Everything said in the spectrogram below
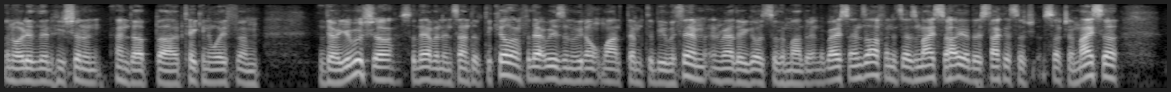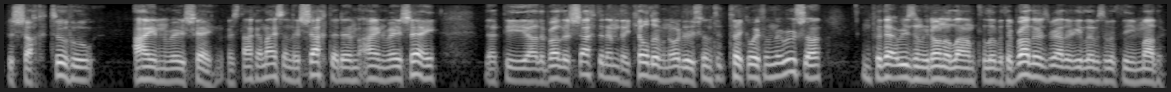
in order that he shouldn't end up uh, taking away from their Yerusha, so they have an incentive to kill him. For that reason, we don't want them to be with him, and rather he goes to the mother. And the verse ends off, and it says, Maisa there's such, such a Maisa, v'shachtuhu ayin reishay. They shachted him ayin reishay, that the uh, the brothers shachted him, they killed him in order shouldn't take away from the Yerusha, and for that reason, we don't allow him to live with the brothers, rather he lives with the mother.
